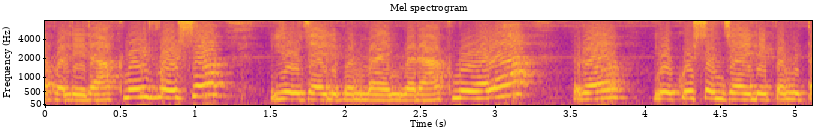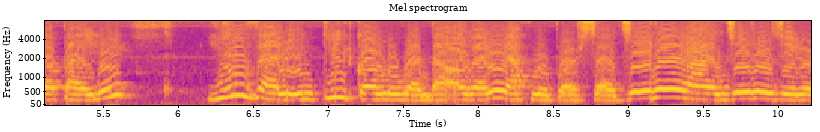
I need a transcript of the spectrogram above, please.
तपाईँले राख्नै पर्छ यो जहिले पनि माइन्डमा राख्नु होला र यो क्वेसन जहिले पनि तपाईँले यो भ्यालु इन्क्लुड गर्नुभन्दा अगाडि राख्नुपर्छ। Zero one zero zero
